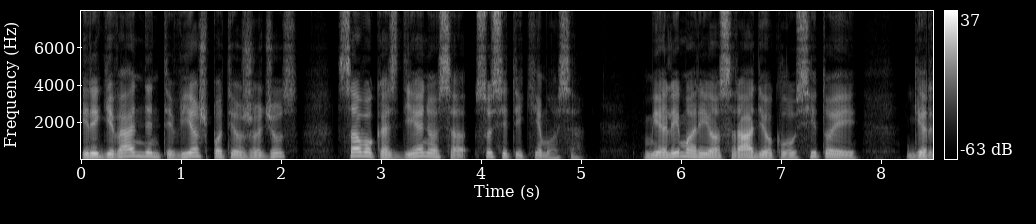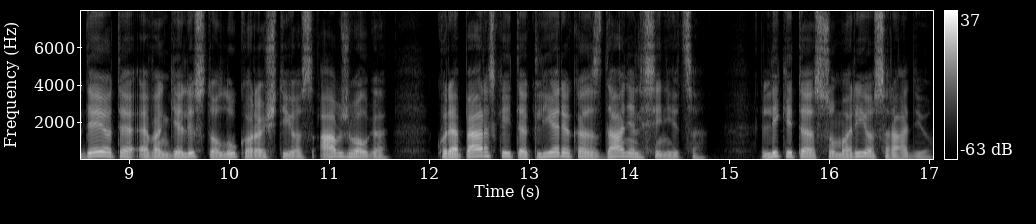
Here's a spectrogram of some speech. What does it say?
ir įgyvendinti viešpaties žodžius savo kasdieniuose susitikimuose. Mėly Marijos radio klausytojai, girdėjote evangelisto Luko raštijos apžvalgą, kurią perskaitė klierikas Daniel Sinica. Likite su Marijos radiju.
